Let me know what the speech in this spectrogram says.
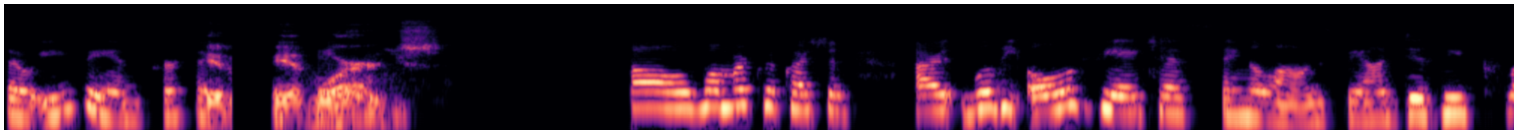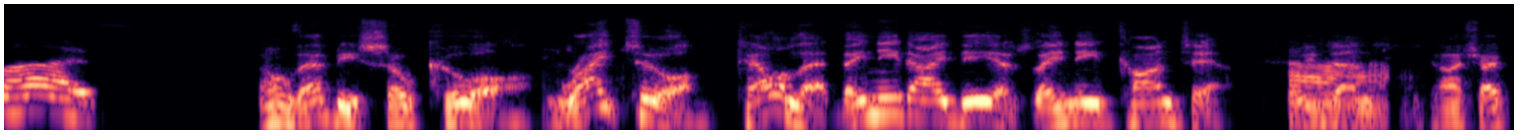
so easy and perfect. It, it works. Oh, one more quick question. Are will the old VHS sing-alongs be on Disney Plus? Oh, that'd be so cool. Write to them. Tell them that. They need ideas. They need content. We've done, Ah, gosh, I've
